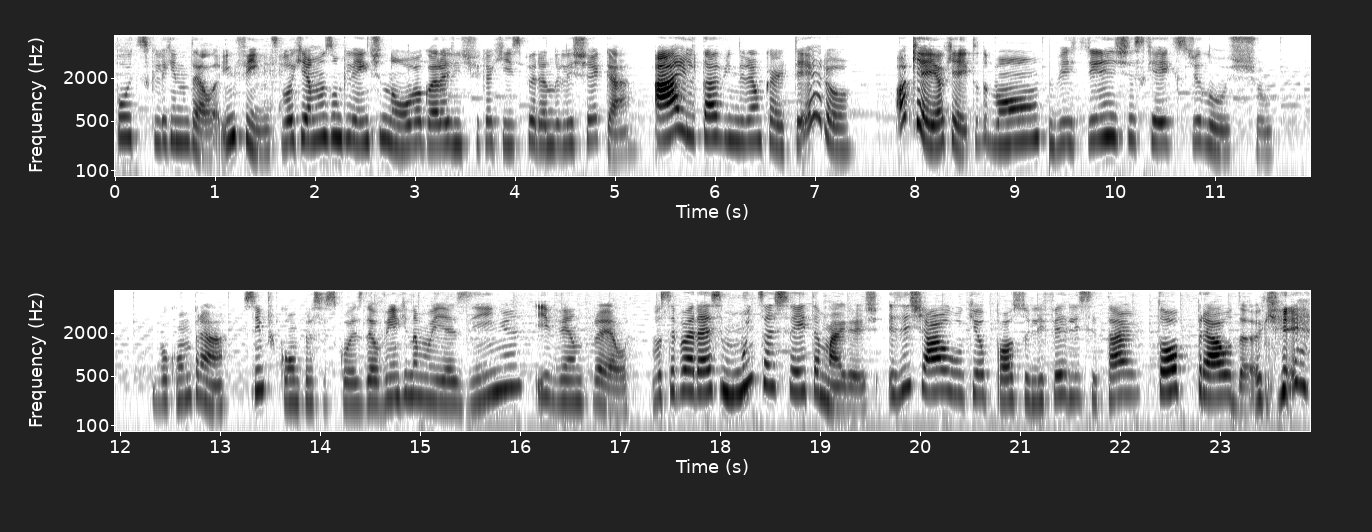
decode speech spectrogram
putz, cliquei na tela. Enfim, desbloqueamos um cliente novo, agora a gente fica aqui esperando ele chegar. Ah, ele tá vindo, ele é um carteiro? Ok, ok, tudo bom. Vitrine cheesecakes de luxo. Vou comprar. Sempre compro essas coisas. eu vim aqui na mulherzinha e vendo pra ela. Você parece muito satisfeita, Margaret. Existe algo que eu posso lhe felicitar? Tô prauda. O quê?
